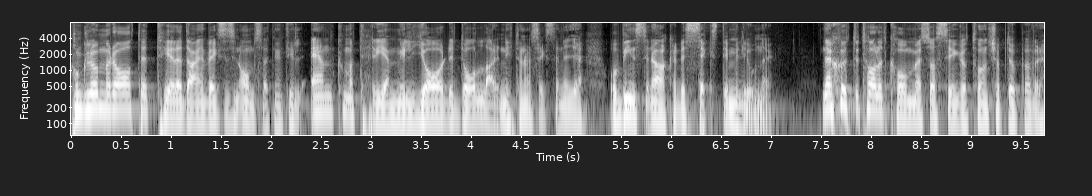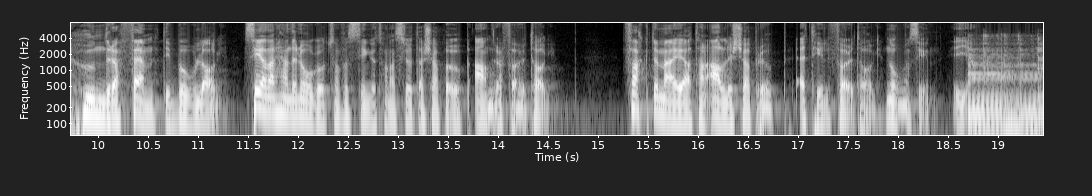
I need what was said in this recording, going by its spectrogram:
Konglomeratet Teledyne växte sin omsättning till 1,3 miljarder dollar 1969 och vinsten ökade 60 miljoner. När 70-talet kommer så har Singleton köpt upp över 150 bolag. Sedan händer något som får Singleton att sluta köpa upp andra företag. Faktum är ju att han aldrig köper upp ett till företag någonsin igen.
